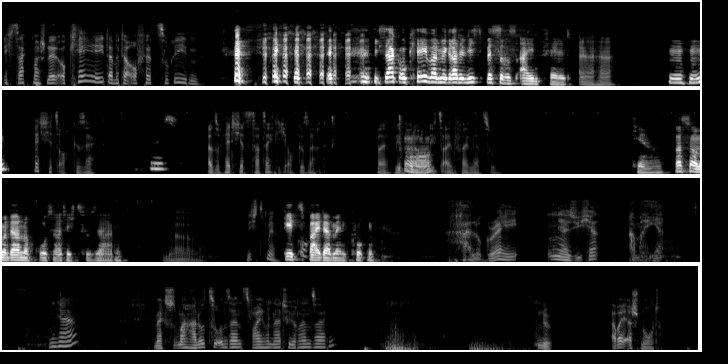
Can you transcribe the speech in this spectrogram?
Ich sag mal schnell okay, damit er aufhört zu reden. Ich sag okay, weil mir gerade nichts Besseres einfällt. Aha. Mhm. Hätte ich jetzt auch gesagt. Also hätte ich jetzt tatsächlich auch gesagt. Weil mir würde Ja. auch nichts einfallen dazu. Tja, was soll man da noch großartig zu sagen? Äh, nichts mehr. Geht Oh, Spider-Man gucken. hallo Gray. Ja, sicher. Komm mal her. Ja? Magst du mal Hallo zu unseren 200 Hörern sagen? Nö. Aber er schnurrt.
